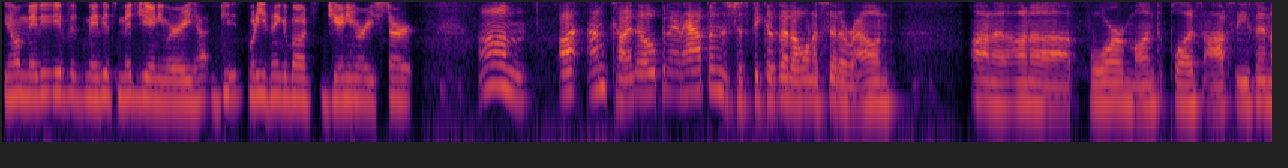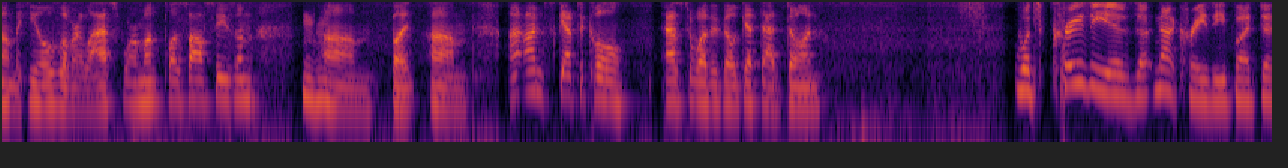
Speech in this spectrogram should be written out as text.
you know maybe if it, maybe it's mid January. What do you think about January start? um, I, I'm kind of hoping it happens just because I don't want to sit around on a on a four month plus off season on the heels of our last four month plus off season. Um, but um, I, I'm skeptical as to whether they'll get that done. what's crazy is uh, not crazy, but uh,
